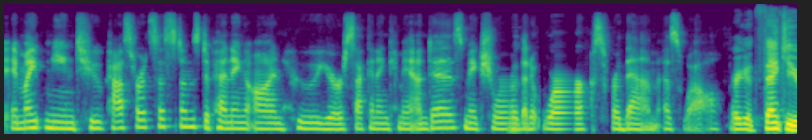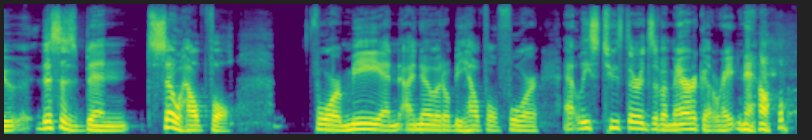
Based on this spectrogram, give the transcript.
It might mean two password systems depending on who your second in command is. Make sure that it works for them as well. Very good. Thank you. This has been so helpful for me, and I know it'll be helpful for at least two thirds of America right now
